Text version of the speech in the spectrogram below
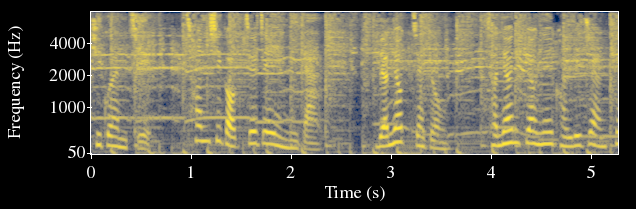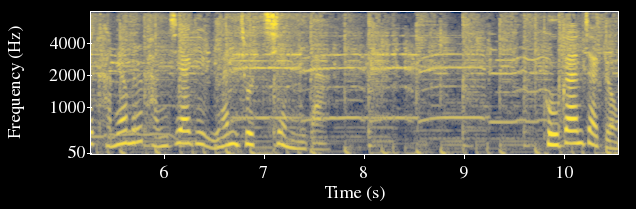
기관지, 천식억제제입니다. 면역작용, 전염병에 걸리지 않게 감염을 방지하기 위한 조치입니다. 보관작용,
